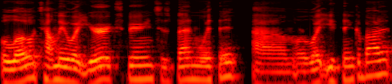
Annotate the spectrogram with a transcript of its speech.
below. Tell me what your experience has been with it um, or what you think about it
